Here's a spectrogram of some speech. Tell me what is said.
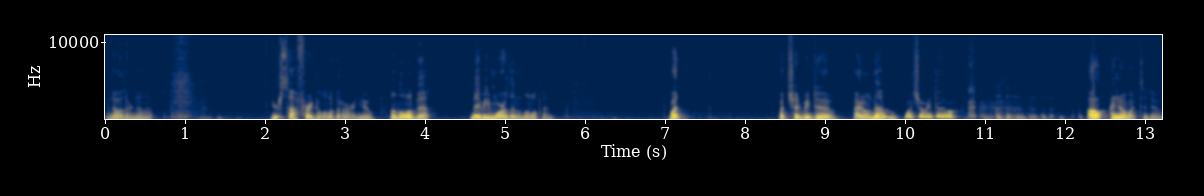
No, they're not. You're suffering a little bit, aren't you? A little bit. Maybe more than a little bit. What what should we do? I don't know. What should we do? oh, I know what to do.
